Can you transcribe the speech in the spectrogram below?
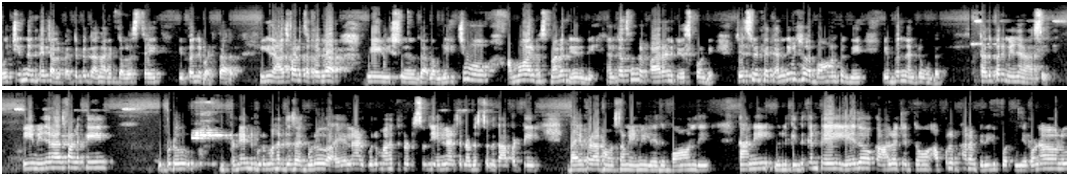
వచ్చిందంటే చాలా పెద్ద పెద్ద అనారోగ్యాలు వస్తాయి ఇబ్బంది పడతారు. ఈ రాశివాడు చక్కగా మీ విష్ణు నిత్యము అమ్మవారి స్మరణ చేయండి. లలితాసంద్ర పారాయణ చేసుకోండి. చేసినట్లయితే అన్ని విషయాలు బాగుంటుంది ఇబ్బంది అంటూ ఉండదు. తదుపరి మీనరాశి. ఈ మీనరాశి వాళ్ళకి ఇప్పుడు ఇప్పుడేంటి గురు మహర్దశ గురు ఏళ్ళనాడు గురు మహర్దశ నడుస్తుంది ఏళ్ళనాడు నడుస్తుంది కాబట్టి భయపడాల్సిన అవసరం ఏమీ లేదు బాగుంది. కానీ వీళ్ళకి ఎందుకంటే ఏదో ఒక ఆలోచనతో అప్పుల భారం పెరిగిపోతుంది రుణాలు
